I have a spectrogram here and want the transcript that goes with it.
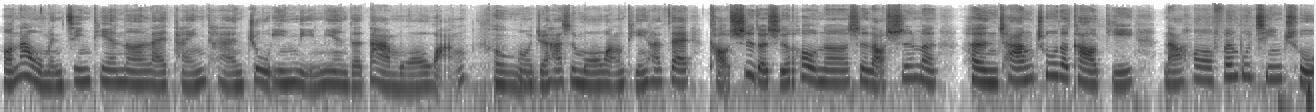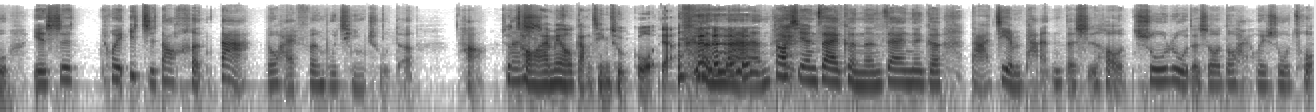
哦，那我们今天呢，来谈一谈注音里面的大魔王。哦，我觉得他是魔王题，他在考试的时候呢，是老师们很常出的考题，然后分不清楚，也是会一直到很大都还分不清楚的。好，就从来没有搞清楚过，这样 很难。到现在可能在那个打键盘的时候，输入的时候都还会说错。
